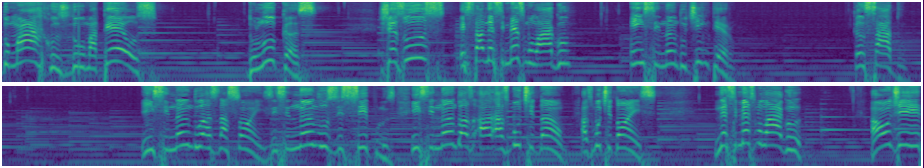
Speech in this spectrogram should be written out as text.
do Marcos, do Mateus, do Lucas, Jesus está nesse mesmo lago ensinando o dia inteiro. Cansado, ensinando as nações, ensinando os discípulos, ensinando as, as multidão, as multidões. Nesse mesmo lago, aonde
